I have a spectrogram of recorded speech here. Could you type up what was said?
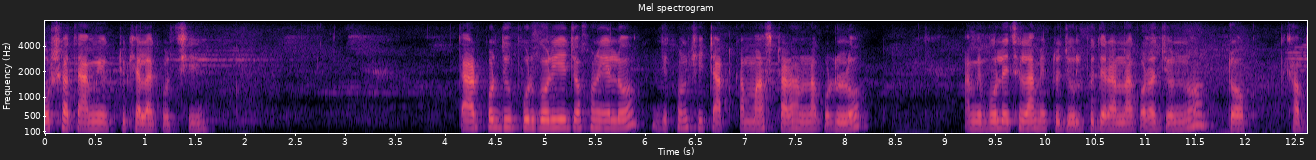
ওর সাথে আমি একটু খেলা করছি। তারপর দুপুর গড়িয়ে যখন এলো, দেখুন সেই টাটকা মাছটা রান্না করল। আমি বলেছিলাম একটু জলপি দিয়ে রান্না করার জন্য টক খাব।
